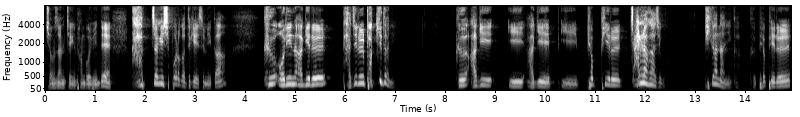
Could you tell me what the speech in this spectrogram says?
정상적인 방법인데 갑자기 시보라가 어떻게 했습니까? 그 어린 아기를 바지를 벗기더니 그 아기 이 아기 이 표피를 잘라 가지고 피가 나니까 그 표피를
